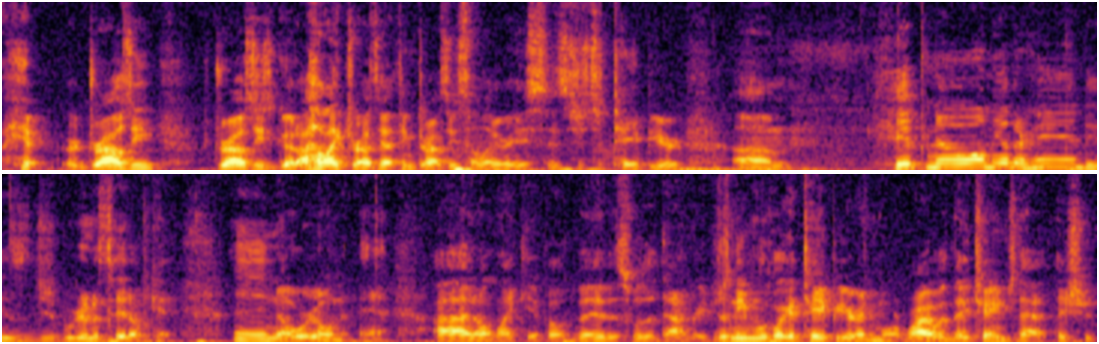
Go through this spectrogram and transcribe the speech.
hip or Drowzee. Drowzee's good. I like Drowzee. I think Drowzee's hilarious. It's just a tapier. Um, Hypno, on the other hand, is just, we're gonna say okay. Eh, no, we're going. Eh. I don't like Hypno. They, this was a downgrade. It doesn't even look like a tapir anymore. Why would they change that? They should.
